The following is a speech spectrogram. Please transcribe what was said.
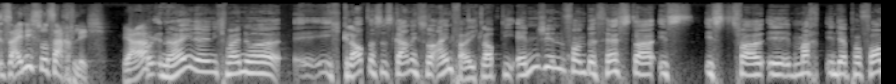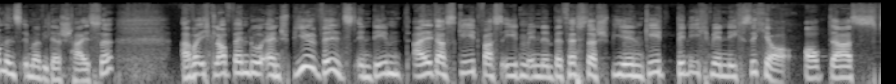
sei nicht so sachlich. Ja? Nein, ich meine nur, ich glaube, das ist gar nicht so einfach. Ich glaube, die Engine von Bethesda ist, ist zwar, äh, macht in der Performance immer wieder Scheiße, aber ich glaube, wenn du ein Spiel willst, in dem all das geht, was eben in den Bethesda-Spielen geht, bin ich mir nicht sicher, ob das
